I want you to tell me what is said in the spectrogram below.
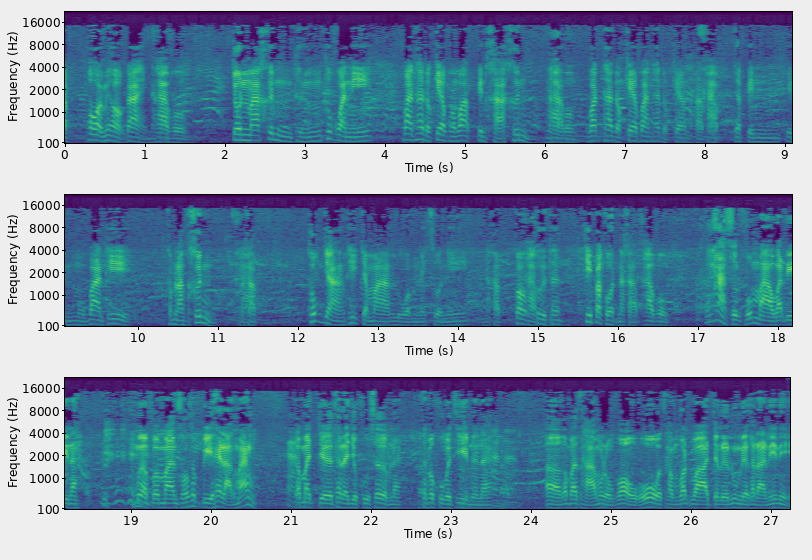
กับพ่อไม่ออกได้นะคครัรับบผมจนมาขึ้นถึงทุกวันนี้บ้านท่าดอกแก้วผมว่าเป็นขาขึ้นนะคครัรับบผมวัดท่าดอกแก้วบ้านท่าดอกแก้วนะครับครับจะเป็นเป็นหมู่บ้านที่กำลังขึ้นนะครับ ทุกอย่างที่จะมารวมในส่วนนี้นะครับ ก็ครับคือที่ปรากฏนะครับครับผมล่าสุดผมมาวัดนี้นะ เมื่อประมาณสองสามปีให้หลังมั้งค่ะก็มาเจอท่านนายกครูเซิร์ฟนะท่านพระครูประทีปเนี่ยนะค่ะค่ะ เออก็มาถามว่าหลวงพ่อโอ้โหทำวัดวาเจริญรุ่งเรืองขนาดนี้นี่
